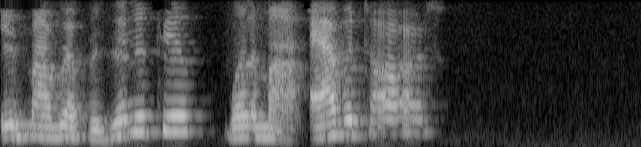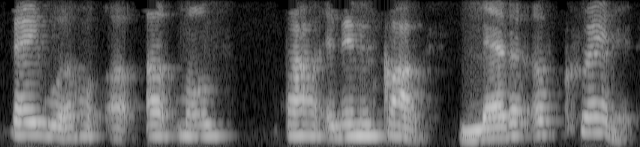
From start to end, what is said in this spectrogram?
is my representative, one of my avatars. They will uh, utmost, power, and then it's called letter of credit.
